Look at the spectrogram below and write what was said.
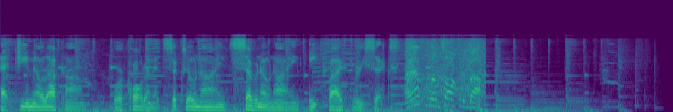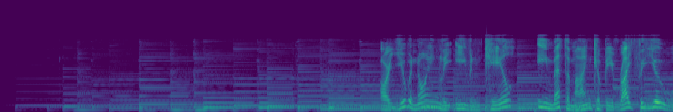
at gmail.com or call them at 609 709 8536. That's what I'm talking about. Are you annoyingly even keel? E-methamine could be right for you.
